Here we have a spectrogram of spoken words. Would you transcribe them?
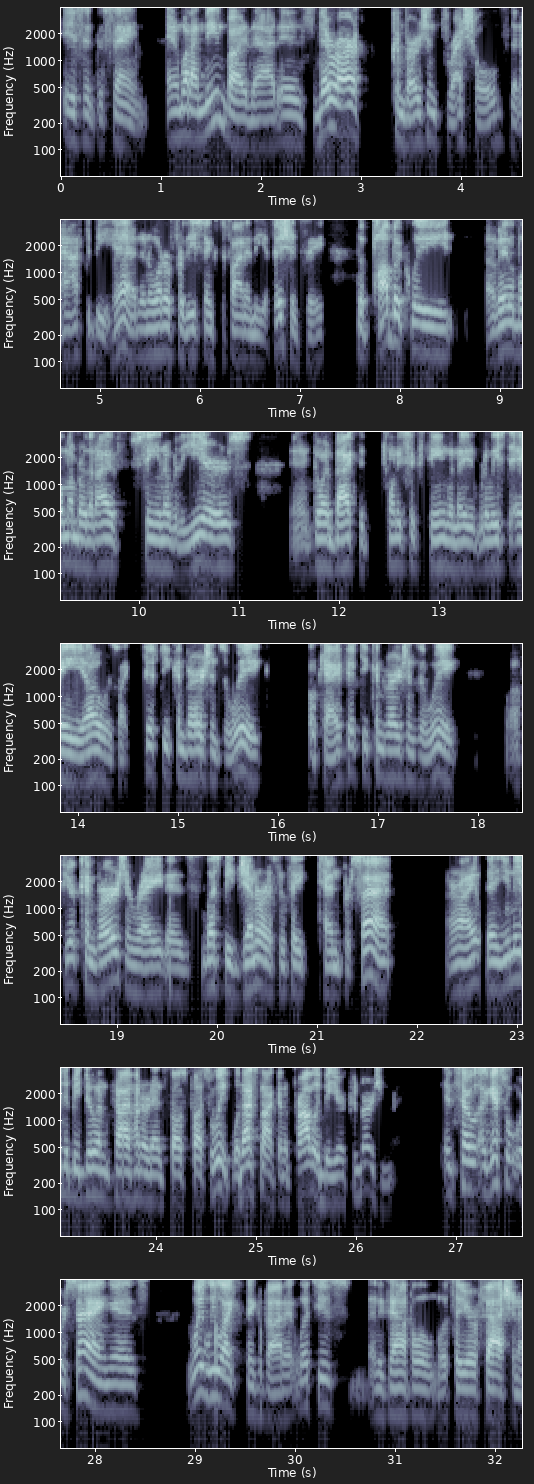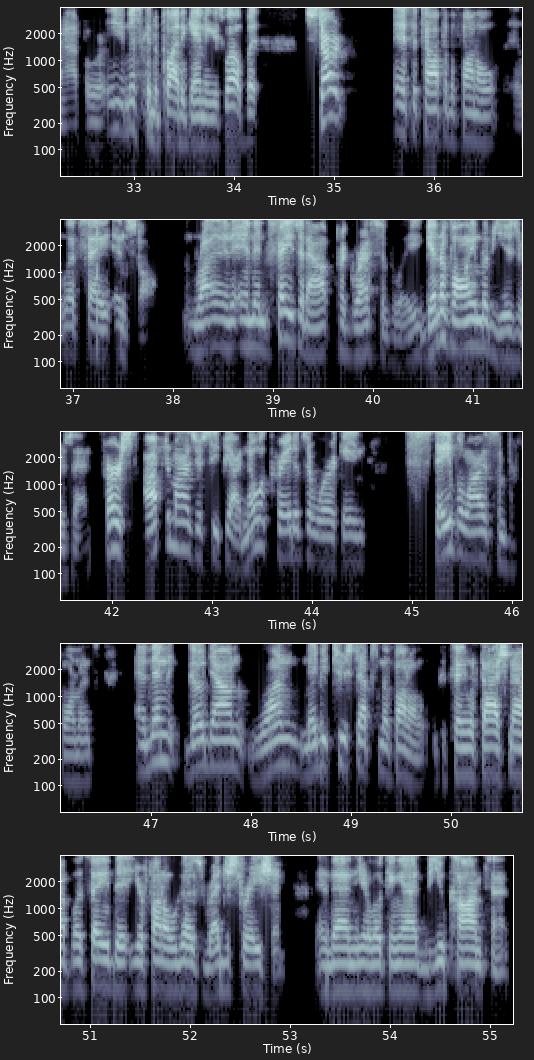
isn't the same. And what I mean by that is there are conversion thresholds that have to be hit in order for these things to find any efficiency. The publicly available number that I've seen over the years, and going back to 2016 when they released AEO, was like 50 conversions a week. Okay, 50 conversions a week. Well, if your conversion rate is, let's be generous and say 10%, all right, then you need to be doing 500 installs plus a week. Well, that's not going to probably be your conversion rate. And so I guess what we're saying is the way we like to think about it, let's use an example. Let's say you're a fashion app, or this could apply to gaming as well, but start at the top of the funnel, let's say install. Run and then phase it out progressively. Get a volume of users in. First, optimize your CPI. Know what creatives are working, stabilize some performance, and then go down one, maybe two steps in the funnel. Continue with Fashion App. Let's say that your funnel goes registration, and then you're looking at view content,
